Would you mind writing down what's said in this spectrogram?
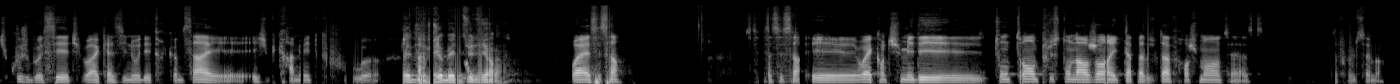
du coup, je bossais, tu vois, à casino, des trucs comme ça, et, et j'ai pu cramer tout. Euh, des jobs étudiants. Ouais, c'est ça. C'est ça, c'est ça. Et ouais, quand tu mets des ton temps plus ton argent et que t'as pas de résultat, franchement, ça, ça fout le seum. Hein.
